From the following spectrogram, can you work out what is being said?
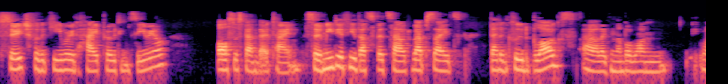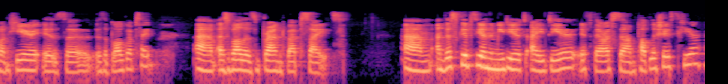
search for the keyword high protein cereal also spend their time. So immediately that spits out websites that include blogs. Uh, like the number one one here is a is a blog website, um, as well as brand websites. Um, and this gives you an immediate idea if there are some publishers here,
